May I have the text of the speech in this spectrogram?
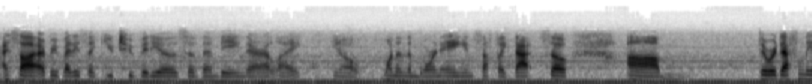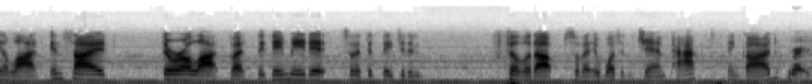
I saw everybody's like YouTube videos of them being there at like you know one in the morning and stuff like that. So um, there were definitely a lot inside. There were a lot, but they, they made it so that they didn't fill it up so that it wasn't jam packed. Thank God. Right.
